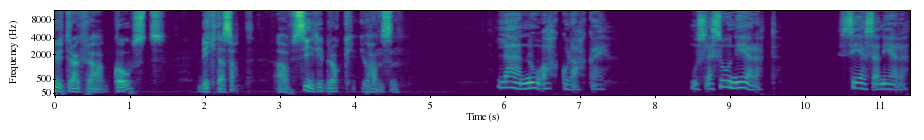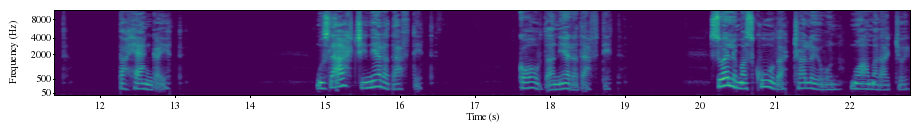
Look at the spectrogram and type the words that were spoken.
Utdrag fra Ghost, Biktasatt, av Siri Broch Johansen. Lään nu ahkulahkai. Mus läsuu nierat. Siesa nierat. Ta hängajit. Mus lähtsi nieradäftit. Kouda nieradäftit. Suelmas kuuda tjallujuvun muamadajui.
